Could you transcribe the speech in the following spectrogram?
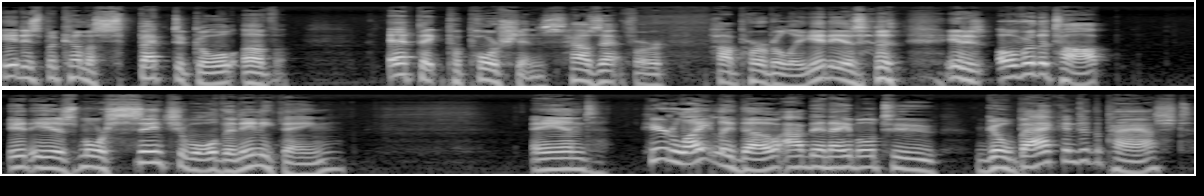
it has become a spectacle of epic proportions. How's that for hyperbole? It is it is over the top. It is more sensual than anything. And here lately though, I've been able to go back into the past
